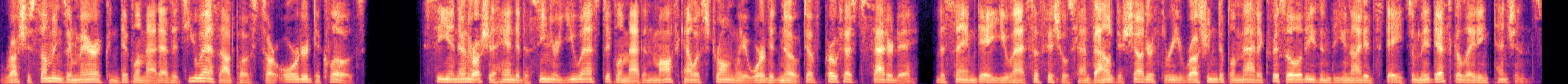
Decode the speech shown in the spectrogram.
Russia summons American diplomat as its U.S. outposts are ordered to close. CNN Russia handed a senior U.S. diplomat in Moscow a strongly worded note of protest Saturday, the same day U.S. officials had vowed to shutter three Russian diplomatic facilities in the United States amid escalating tensions.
